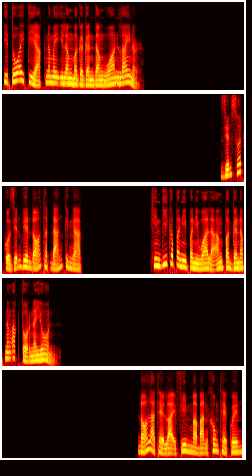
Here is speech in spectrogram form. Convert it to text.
Ito ay tiyak na may ilang magagandang one-liner. Diễn xuất của diễn viên đó thật đáng kinh ngạc. Hindi ka panipaniwala ang pagganap ng aktor na yon. Đó là thể loại phim mà bạn không thể quên.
